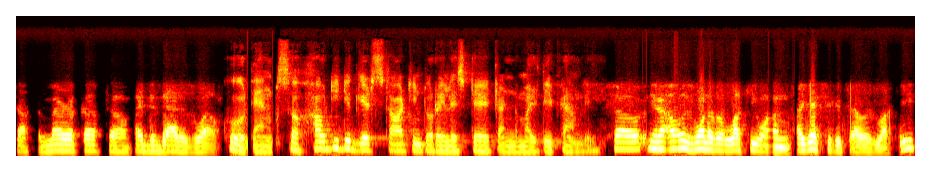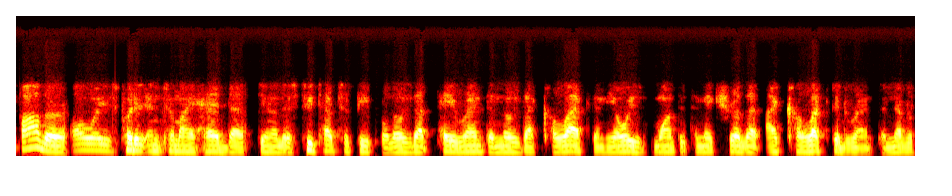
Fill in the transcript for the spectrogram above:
South America. So I did that as well. Cool, thanks. So, how did you get started into real estate? Estate and multifamily? So, you know, I was one of the lucky ones. I guess you could say I was lucky. Father always put it into my head that, you know, there's two types of people, those that pay rent and those that collect. And he always wanted to make sure that I collected rent and never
